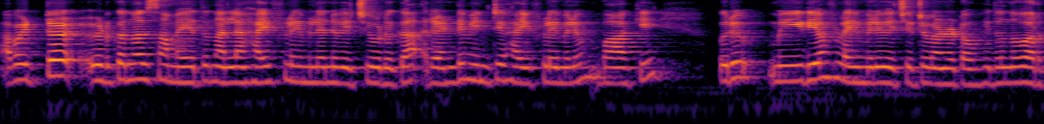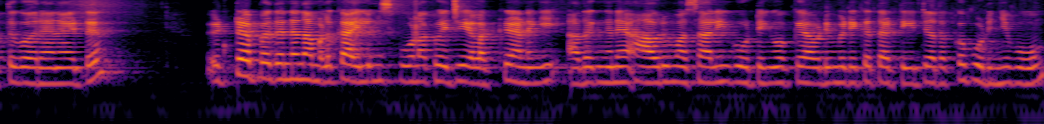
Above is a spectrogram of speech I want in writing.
അപ്പോൾ ഇട്ട് എടുക്കുന്ന സമയത്ത് നല്ല ഹൈ ഫ്ലെയിമിൽ തന്നെ വെച്ച് കൊടുക്കുക. രണ്ട് മിനിറ്റ് ഹൈ ഫ്ലെയിമിലും ബാക്കി ഒരു മീഡിയം ഫ്ലെയിമിൽ വെച്ചിട്ട് വേണം കേട്ടോ ഇതൊന്ന് വറുത്ത് കോരാനായിട്ട്. ഇട്ട് അപ്പോൾ തന്നെ നമ്മൾ കയ്യിലും സ്പൂണൊക്കെ വെച്ച് ഇളക്കുകയാണെങ്കിൽ അതിങ്ങനെ ആ ഒരു മസാലയും കോട്ടിങ്ങും ഒക്കെ അവിടെയും ഇവിടെയൊക്കെ തട്ടിയിട്ട് അതൊക്കെ പൊടിഞ്ഞു പോകും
